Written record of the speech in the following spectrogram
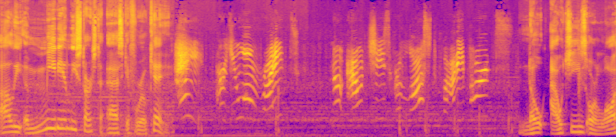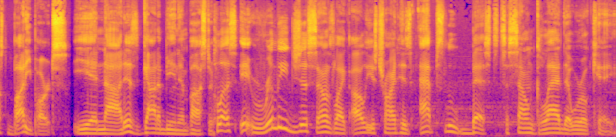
Ollie immediately starts to ask if we're okay. Hey, are you alright? No ouchies or lost body parts? No ouchies or lost body parts. Yeah, nah, this gotta be an imposter. Plus, it really just sounds like Ollie is trying his absolute best to sound glad that we're okay,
